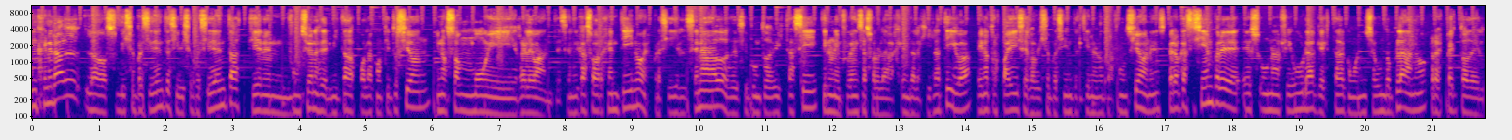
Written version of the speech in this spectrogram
En general, los vicepresidentes y vicepresidentas tienen funciones delimitadas por la Constitución y no son muy relevantes. En el caso argentino es presidir el Senado, desde ese punto de vista sí, tiene una influencia sobre la agenda legislativa. En otros países los vicepresidentes tienen otras funciones, pero casi siempre es una figura que está como en un segundo plano respecto del,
